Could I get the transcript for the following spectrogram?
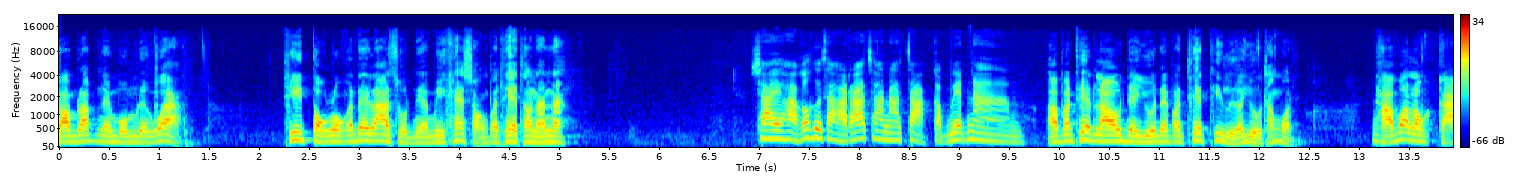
ยอมรับในมุมหนึ่งว่า ที่ตกลงกันได้ล่าสุดเนี่ยมีแค่สองประเทศเท่านั้นนะใช่ค่ะ ก็คือสหราชอาณาจักรกับเวียดนามอ่าประเทศเราเนี่ยอยู่ในประเทศที่เหลืออยู่ทั้งหมด ถามว่าเรากา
